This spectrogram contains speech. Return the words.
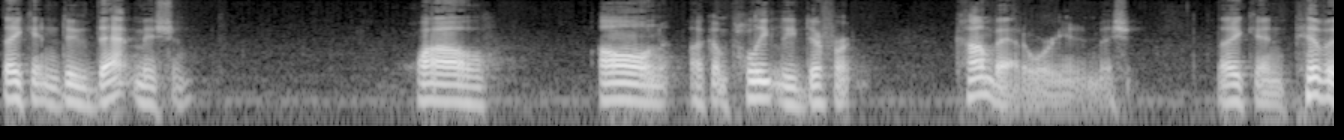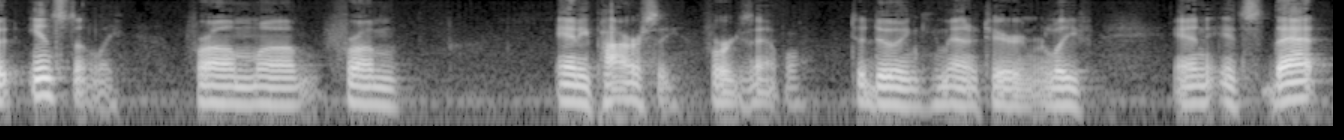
they can do that mission while on a completely different combat oriented mission. They can pivot instantly from, um, from anti piracy, for example, to doing humanitarian relief. And it's that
